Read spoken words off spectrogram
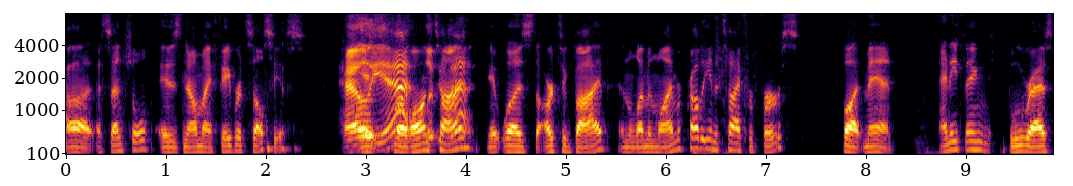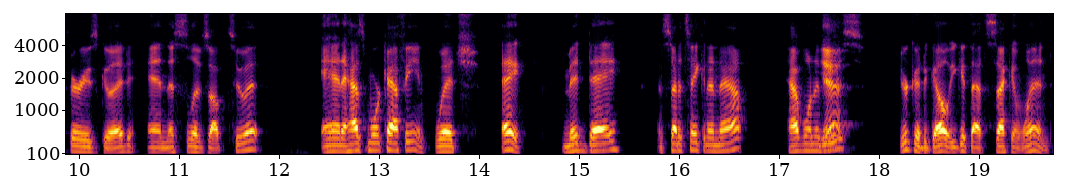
uh, Essential is now my favorite Celsius. Hell it, yeah! For a long Look time, it was the Arctic Vibe and the Lemon Lime are probably in a tie for first. But man, anything Blue Raspberry is good, and this lives up to it and it has more caffeine, which, hey, midday, instead of taking a nap, have one of yeah. these. You're good to go. You get that second wind.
